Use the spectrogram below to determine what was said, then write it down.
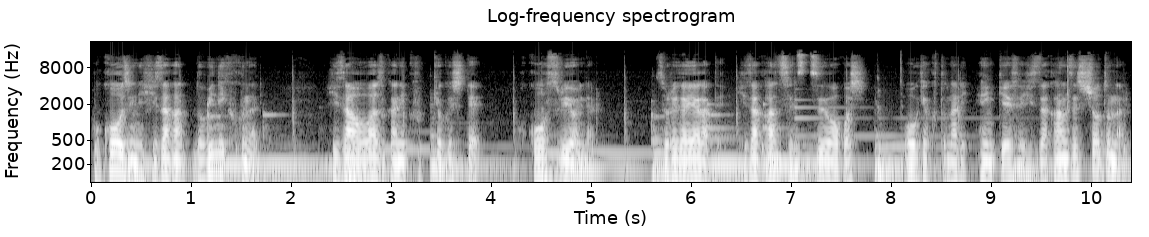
歩行時に膝が伸びにくくなり膝をわずかに屈曲して歩行するようになる。それがやがて膝関節痛を起こし横脚となり変形性膝関節症となる。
